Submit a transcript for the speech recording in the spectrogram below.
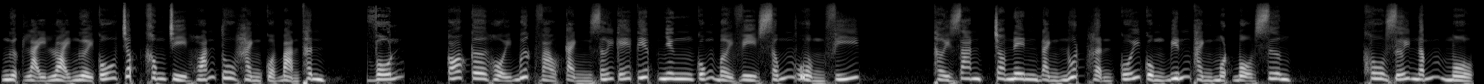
Ngược lại loại người cố chấp không chỉ hoán tu hành của bản thân. Vốn. Có cơ hội bước vào cảnh giới kế tiếp nhưng cũng bởi vì sống uổng phí. Thời gian cho nên đành nuốt hận cuối cùng biến thành một bộ xương. Khô dưới nấm mồ.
